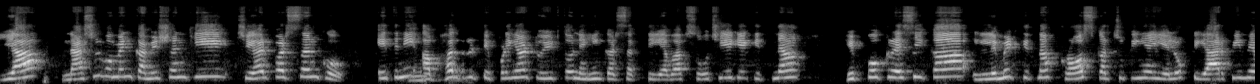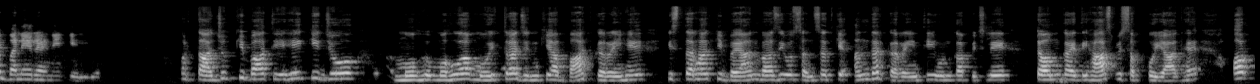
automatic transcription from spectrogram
या नेशनल वुमेन कमीशन की चेयरपर्सन को इतनी हम्म। अभद्र टिप्पणियाँ ट्वीट तो नहीं कर सकती अब आप सोचिए कि कितना हिपोक्रेसी का लिमिट कितना क्रॉस कर चुकी हैं ये लोग टीआरपी में बने रहने के लिए और ताजुब की बात यह है कि जो महुआ मोहित्रा जिनकी आप बात कर रही हैं इस तरह की बयानबाजी वो संसद के अंदर कर रही थी उनका पिछले टर्म का इतिहास भी सबको याद है। और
